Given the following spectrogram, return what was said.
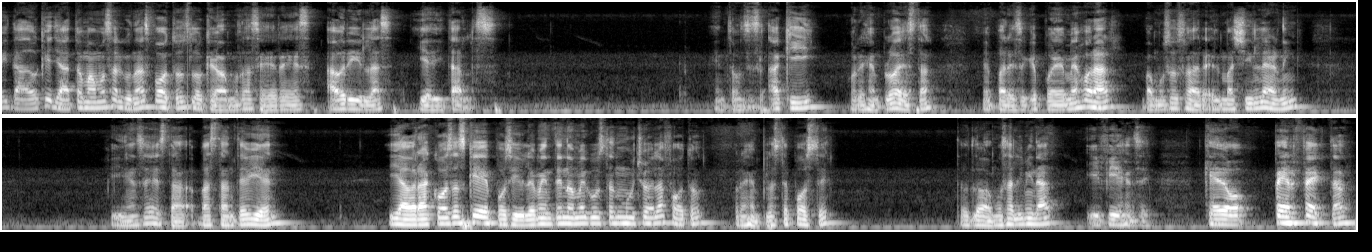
Y dado que ya tomamos algunas fotos, lo que vamos a hacer es abrirlas y editarlas. Entonces aquí, por ejemplo esta, me parece que puede mejorar vamos a usar el Machine Learning. Fíjense, está bastante bien. Y habrá cosas que posiblemente no me gustan mucho de la foto. Por ejemplo, este poste. Entonces lo vamos a eliminar. Y fíjense, quedó perfecta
